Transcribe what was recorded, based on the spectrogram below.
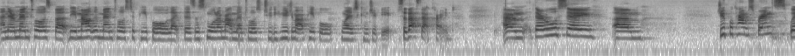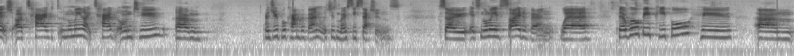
and they're mentors, but the amount of mentors to people, like there's a smaller amount of mentors to the huge amount of people wanting to contribute. So that's that kind. Um, there are also um, Drupal camp sprints, which are tagged, normally like tagged onto um, a Drupal camp event, which is mostly sessions. So it's normally a side event where there will be people who um,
